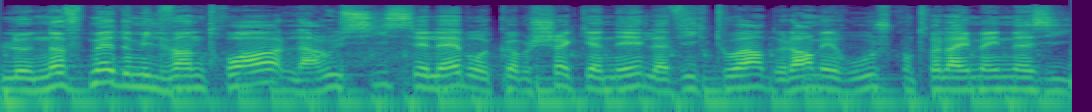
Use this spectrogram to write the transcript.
Le 9 mai 2023, la Russie célèbre comme chaque année la victoire de l'armée rouge contre l'Allemagne nazie.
